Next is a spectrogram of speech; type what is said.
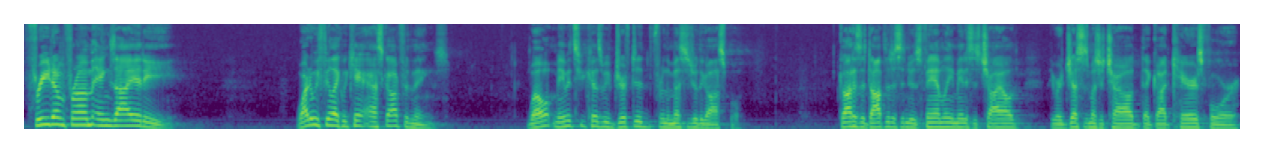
freedom from anxiety. Why do we feel like we can't ask God for things? Well, maybe it's because we've drifted from the message of the gospel. God has adopted us into his family, made us his child. We are just as much a child that God cares for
